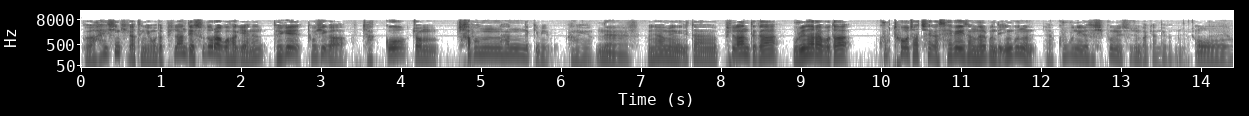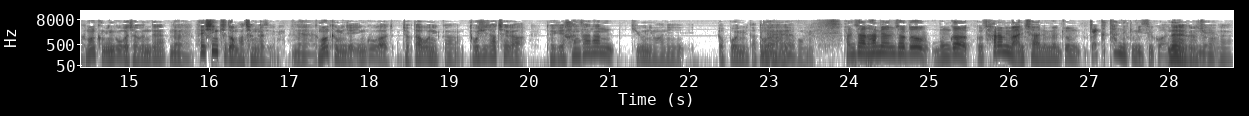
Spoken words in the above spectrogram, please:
그 헬싱키 같은 경우도 핀란드의 수도라고 하기에는 되게 도시가 작고 좀 차분한 느낌이 강해요. 네. 왜냐하면 일단 핀란드가 우리나라보다 국토 자체가 3배 이상 넓은데 인구는 약 9분의 1에서 10분의 1 수준밖에 안 되거든요. 오. 그만큼 인구가 적은데 네. 헬싱키도 마찬가지예요. 네. 그만큼 이제 인구가 적다 보니까 도시 자체가 되게 한산한 기운이 많이 엿보입니다. 돌아다니다 네. 보면. 한산하면서도 뭔가 그 사람이 많지 않으면 좀 깨끗한 느낌이 있을 것 같아요. 네, 그렇죠. 예. 네.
